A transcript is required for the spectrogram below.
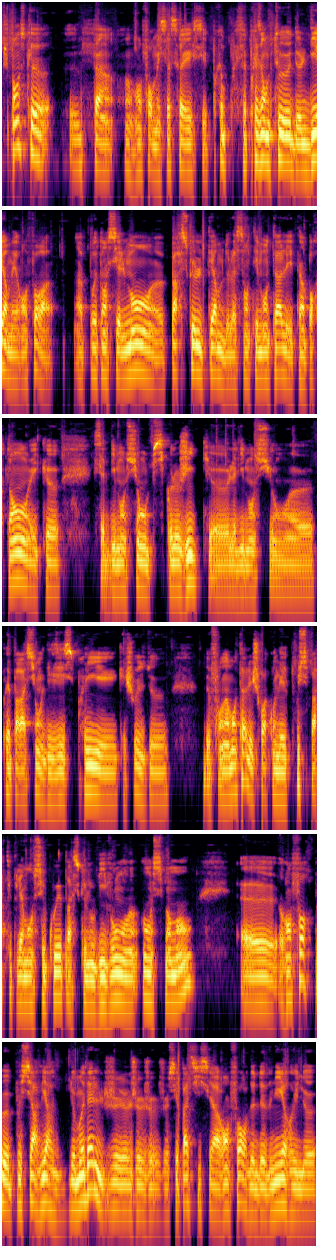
Je pense que, enfin, renfort, mais ça serait, c'est présomptueux de le dire, mais renfort a, potentiellement, parce que le terme de la santé mentale est important et que cette dimension psychologique, la dimension préparation des esprits est quelque chose de, de fondamental. Et je crois qu'on est tous particulièrement secoués par ce que nous vivons en ce moment euh, renfort peut, peut, servir de modèle. Je ne je, je, sais pas si c'est un renfort de devenir une,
